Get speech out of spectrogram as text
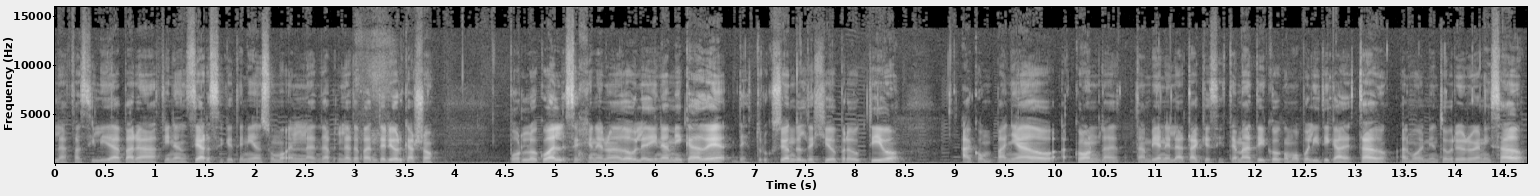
la facilidad para financiarse que tenía en, su en la, etapa- en la etapa anterior cayó. Por lo cual se genera una doble dinámica de destrucción del tejido productivo, acompañado con también el ataque sistemático como política de Estado al movimiento obrero organizado.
